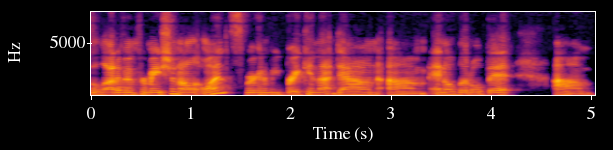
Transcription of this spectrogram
It's a lot of information all at once. We're going to be breaking that down um, in a little bit, um,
